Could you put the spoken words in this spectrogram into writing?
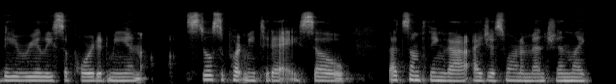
they really supported me and still support me today. So that's something that i just want to mention like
